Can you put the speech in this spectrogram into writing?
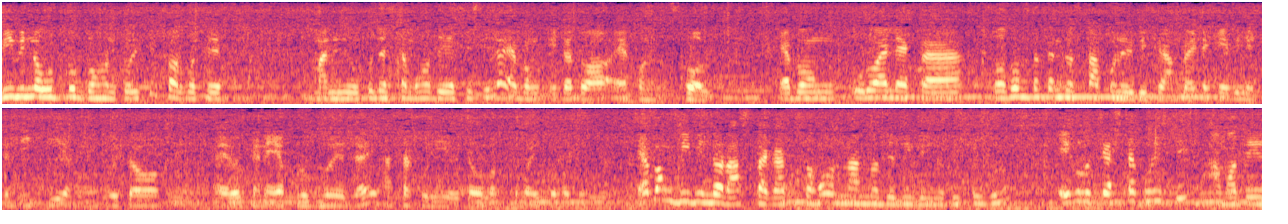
বিভিন্ন উদ্যোগ গ্রহণ করেছি। সর্বশেষ মাননীয় উপদেষ্টা মহোদয় এসেছিল এবং এটা তো এখন সলভ এবং উড়োয়াইলে একটা তদন্ত কেন্দ্র স্থাপনের বিষয়ে আমরা এটা ক্যাবিনেটে দেখি এবং ওইটাও ওইখানে অ্যাপ্রুভ হয়ে যায়। আশা করি এটাও বাস্তবায়িত হবে। এবং বিভিন্ন রাস্তাঘাট সহ অন্যান্য যে বিভিন্ন বিষয়গুলো, এগুলো চেষ্টা করেছি। আমাদের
